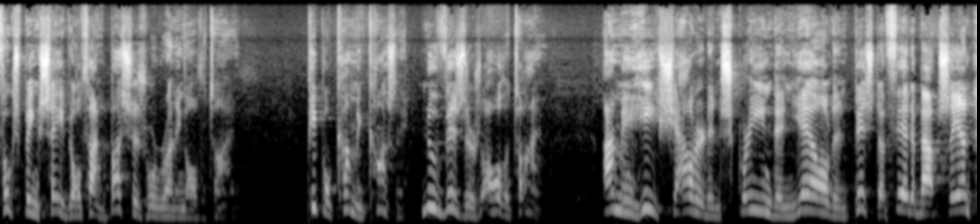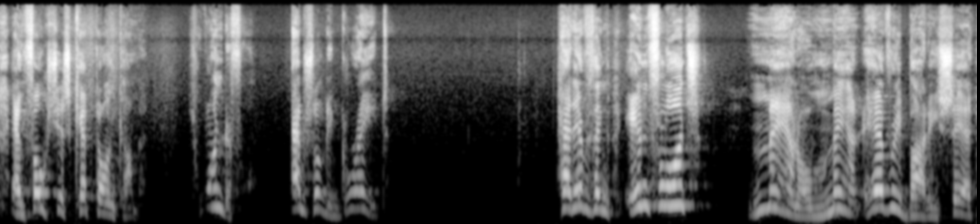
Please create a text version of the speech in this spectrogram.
Folks being saved all the time. Buses were running all the time. People coming constantly. New visitors all the time. I mean, he shouted and screamed and yelled and pitched a fit about sin, and folks just kept on coming. It's wonderful. Absolutely great. Had everything influence, Man, oh man, everybody said,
